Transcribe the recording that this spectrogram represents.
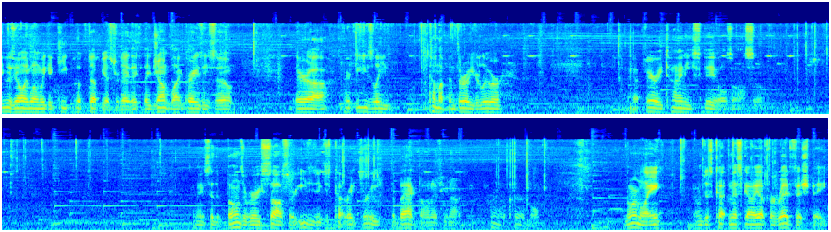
He was the only one we could keep hooked up yesterday. They, they jump like crazy, so they're uh, they're easily come up and throw your lure. Got very tiny scales also. Like I said, the bones are very soft, so they're easy to just cut right through the backbone if you're not real careful. Normally, I'm just cutting this guy up for redfish bait.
